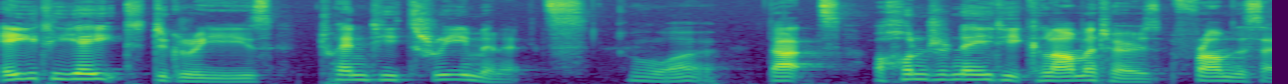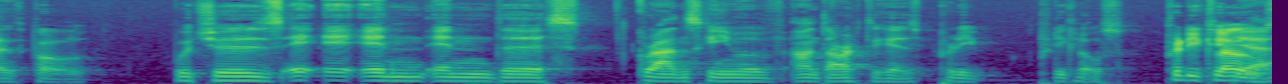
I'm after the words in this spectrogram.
88 degrees 23 minutes. Oh wow. That's 180 kilometers from the South Pole, which is in in the grand scheme of Antarctica is pretty pretty close. Pretty close. Yeah,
